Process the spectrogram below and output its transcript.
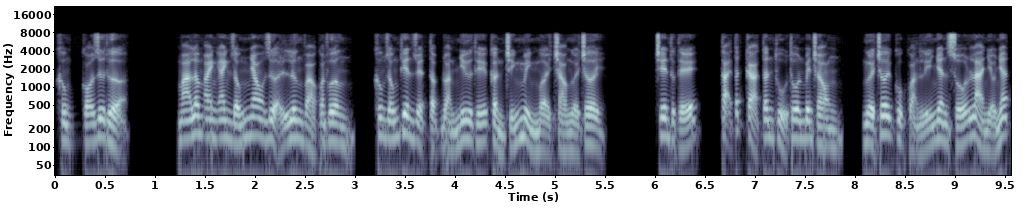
không có dư thừa mà lâm anh anh giống nhau dựa lưng vào quan phương, không giống thiên duyệt tập đoàn như thế cần chính mình mời chào người chơi. Trên thực tế, tại tất cả tân thủ thôn bên trong, người chơi cục quản lý nhân số là nhiều nhất.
